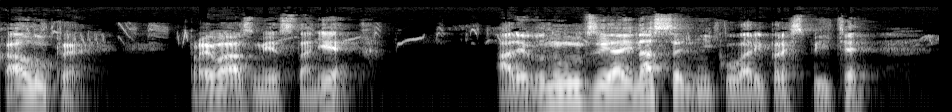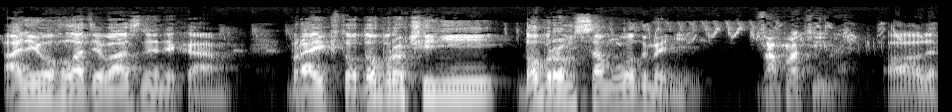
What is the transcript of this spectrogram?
chalupe pre vás miesta nie. Ale v núdzi aj na senníku vari prespíte. Ani o hlade vás nenechám. Vraj, kto dobro činí, dobrom sa mu odmení. Zaplatíme. Ale,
